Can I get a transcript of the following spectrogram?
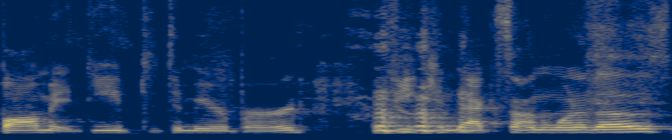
bomb it deep to Damiere Byrd. If he connects on one of those,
